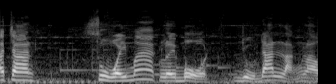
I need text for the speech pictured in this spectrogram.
อาจารย์สวยมากเลยโบสถ์อยู่ด้านหลังเรา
